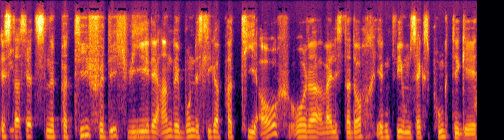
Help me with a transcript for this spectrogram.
ist das jetzt eine Partie für dich wie jede andere Bundesliga-Partie auch oder weil es da doch irgendwie um sechs Punkte geht?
